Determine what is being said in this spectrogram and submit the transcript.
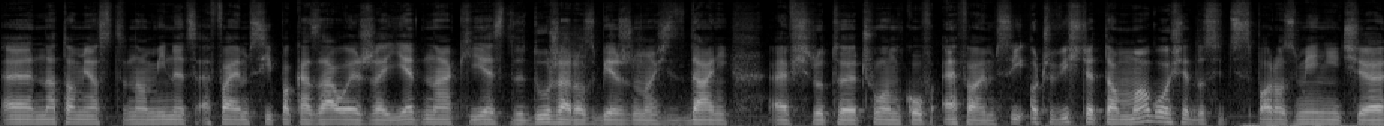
e, natomiast no, minutes FOMC pokazały, że jednak jest duża rozbieżność zdań e, wśród e, członków FOMC. Oczywiście to mogło się dosyć sporo zmienić e,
